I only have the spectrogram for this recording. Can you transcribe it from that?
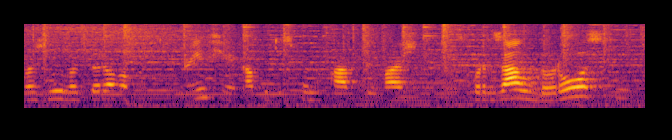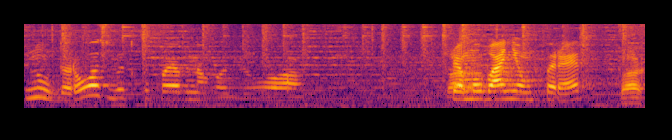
важлива здорова конкуренція, яка буде спонукати ваш спортзал до росту, ну до розвитку певного, до прямування вперед. Так,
